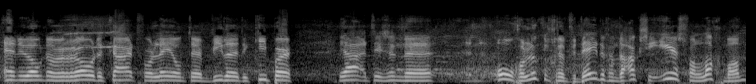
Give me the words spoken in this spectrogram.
En nu ook nog een rode kaart voor Leon Terwiele, de keeper. Ja, het is een, uh, een ongelukkige verdedigende actie. Eerst van Lachman.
